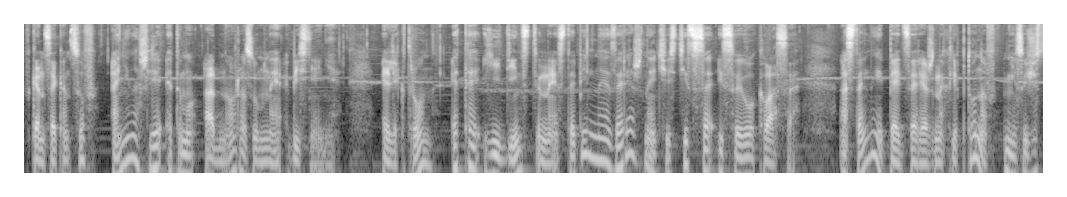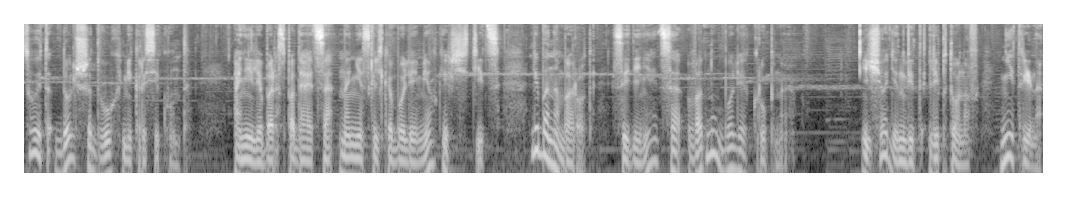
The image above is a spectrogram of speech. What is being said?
В конце концов, они нашли этому одно разумное объяснение. Электрон — это единственная стабильная заряженная частица из своего класса — Остальные пять заряженных лептонов не существуют дольше двух микросекунд. Они либо распадаются на несколько более мелких частиц, либо наоборот, соединяются в одну более крупную. Еще один вид лептонов – нейтрино,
